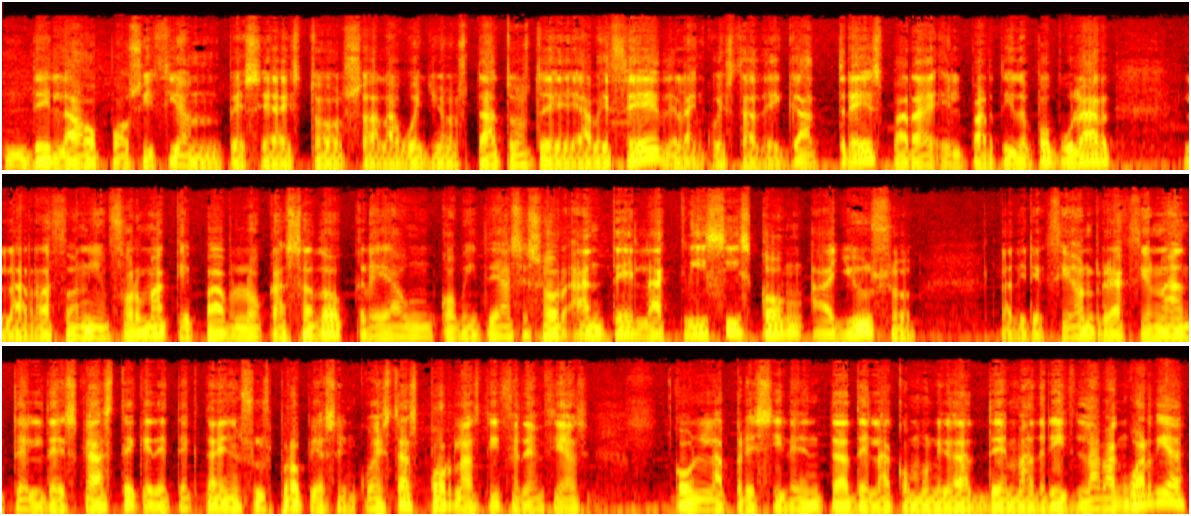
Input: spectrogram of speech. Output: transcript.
de la oposición, pese a estos halagüeños datos de ABC, de la encuesta de GAT3 para el Partido Popular. La razón informa que Pablo Casado crea un comité asesor ante la crisis con Ayuso. La dirección reacciona ante el desgaste que detecta en sus propias encuestas por las diferencias con la presidenta de la Comunidad de Madrid. La vanguardia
